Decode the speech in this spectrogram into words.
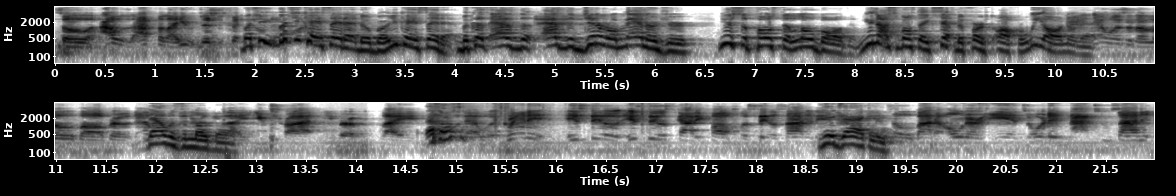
So I was I feel like he was disrespectful. But you, but you can't say that though, bro. You can't say that because as the as the general manager, you're supposed to lowball them. You're not supposed to accept the first offer. We all know that. That wasn't a lowball, bro. That was a lowball. Like you tried. Like That's what I'm that was. Granted, it's still it's still Scottie fault for still signing it. Exactly. Told by the owner and Jordan not to sign it.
